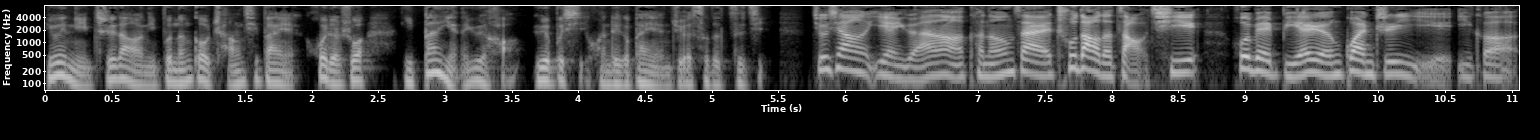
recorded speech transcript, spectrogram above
因为你知道你不能够长期扮演，或者说你扮演的越好，越不喜欢这个扮演角色的自己。就像演员啊，可能在出道的早期会被别人冠之以一个，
